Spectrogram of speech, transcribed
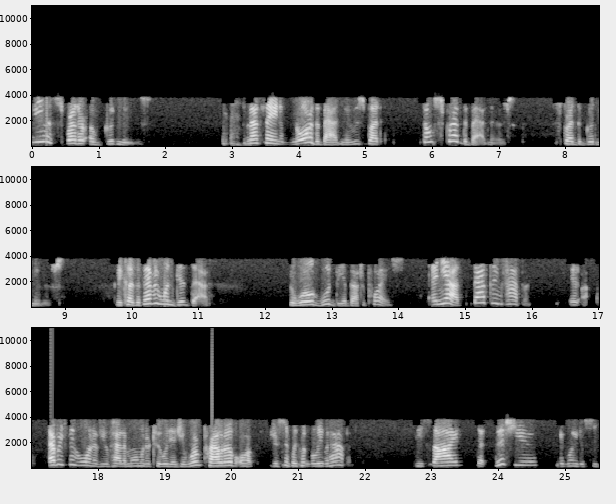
Be a spreader of good news. I'm not saying ignore the bad news, but don't spread the bad news. Spread the good news. Because if everyone did that, the world would be a better place. And yeah, bad things happen. It, every single one of you have had a moment or two that you weren't proud of or you just simply couldn't believe it happened. Decide that this year you're going to seek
